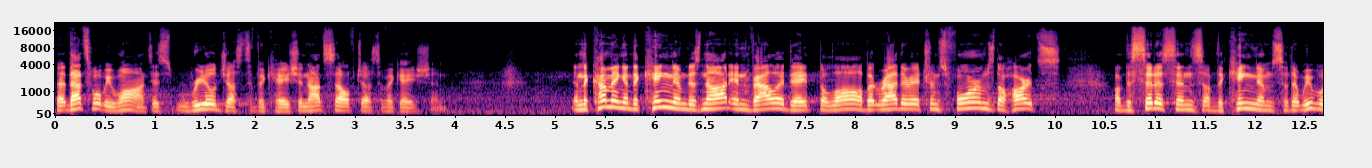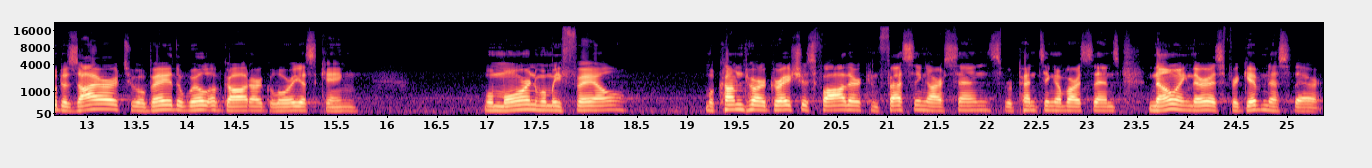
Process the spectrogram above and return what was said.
That, that's what we want. It's real justification, not self justification. And the coming of the kingdom does not invalidate the law, but rather it transforms the hearts of the citizens of the kingdom so that we will desire to obey the will of God, our glorious King. We'll mourn when we fail. We'll come to our gracious Father, confessing our sins, repenting of our sins, knowing there is forgiveness there.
